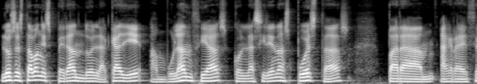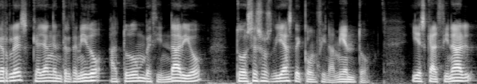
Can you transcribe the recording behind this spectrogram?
los estaban esperando en la calle ambulancias con las sirenas puestas para agradecerles que hayan entretenido a todo un vecindario todos esos días de confinamiento. Y es que al final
